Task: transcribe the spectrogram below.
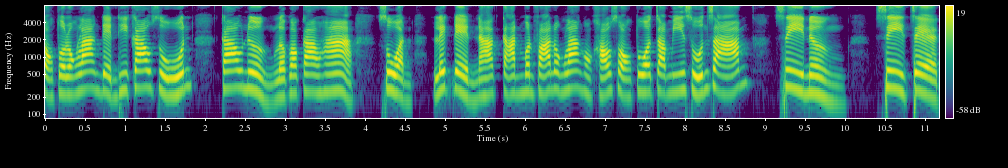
2 ตัวลงล่างเด่นที่ 90 91 แล้วก็ 95 ส่วนเลขเด่นนะคะการบนฟ้าลงล่างของเขา 2 ตัวจะมี 03 41 47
